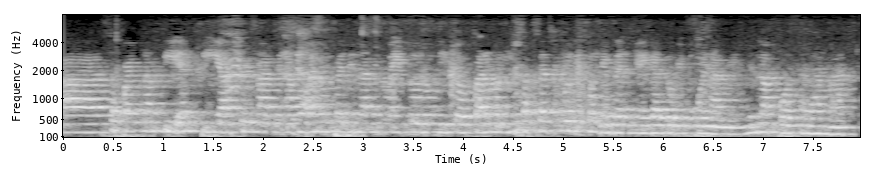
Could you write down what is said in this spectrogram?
ah, sa part ng PNP, assure namin na kung anong pwede namin may tulong dito para maging successful itong event niya, gagawin po namin. Yun lang po, salamat.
